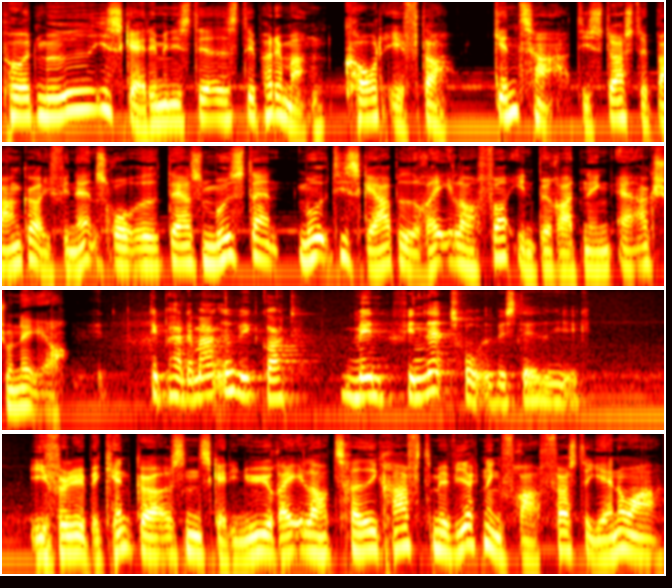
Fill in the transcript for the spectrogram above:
På et møde i Skatteministeriets departement kort efter gentager de største banker i Finansrådet deres modstand mod de skærpede regler for indberetning af aktionærer. Departementet vil godt, men Finansrådet vil stadig ikke. Ifølge bekendtgørelsen skal de nye regler træde i kraft med virkning fra 1. januar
